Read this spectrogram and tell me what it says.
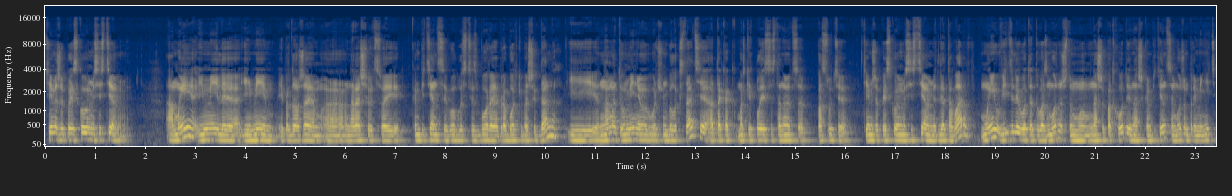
теми же поисковыми системами. А мы имели, имеем и продолжаем э, наращивать свои компетенции в области сбора и обработки больших данных. И нам это умение очень было кстати, а так как маркетплейсы становятся, по сути, теми же поисковыми системами для товаров, мы увидели вот эту возможность, что мы наши подходы и наши компетенции можем применить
